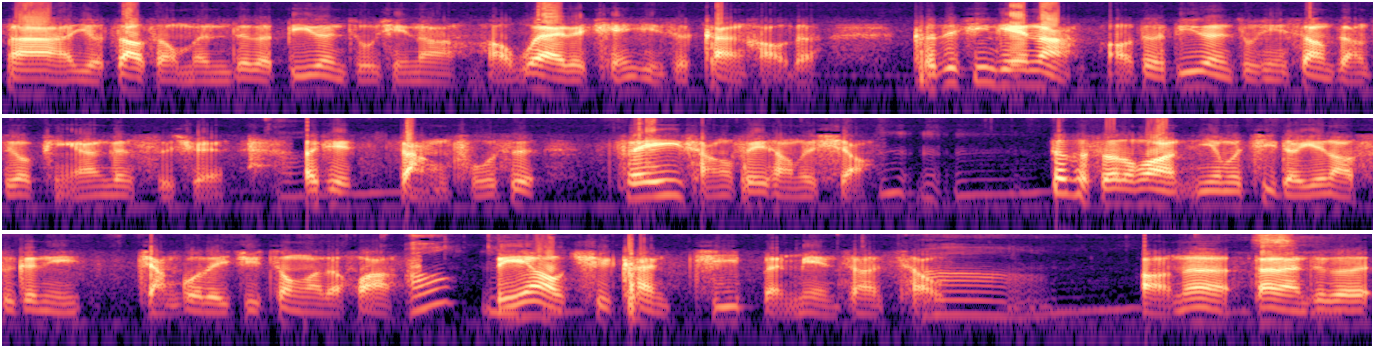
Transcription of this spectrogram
那有造成我们这个第一轮族群呢，好，未来的前景是看好的。可是今天呢，哦，这个第一轮族群上涨只有平安跟十銓，而且涨幅是非常非常的小。嗯嗯嗯这个时候的话，你有没有记得严老师跟你讲过的一句重要的话？哦不要去看基本面这样操。好，那当然这个，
